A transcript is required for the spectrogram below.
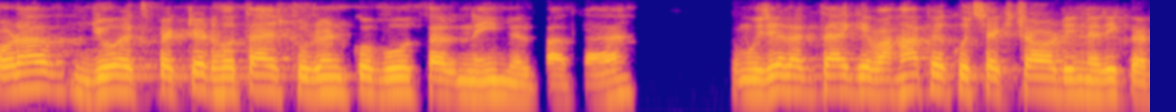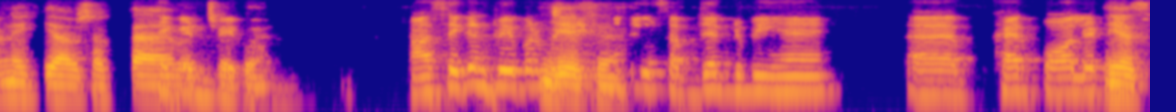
थोड़ा जो एक्सपेक्टेड होता है स्टूडेंट को वो सर नहीं मिल पाता है। तो मुझे लगता है कि वहाँ पे कुछ एक्स्ट्रा ऑर्डिनरी करने की आवश्यकता है सेकंड पेपर को। हाँ सेकंड पेपर में टेक्निकल सब्जेक्ट भी हैं। खैर पॉलिटी यस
